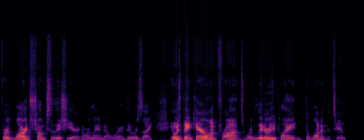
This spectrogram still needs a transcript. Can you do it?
for large chunks of this year in Orlando, where there was like it was Banchero and Franz were literally playing the one and the two.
